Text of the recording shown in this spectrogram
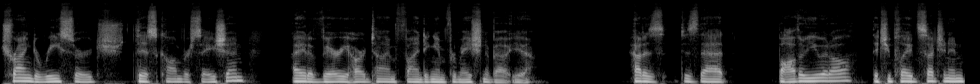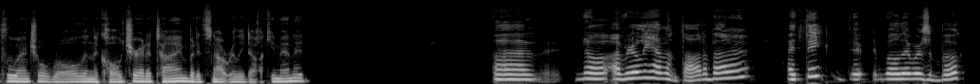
trying to research this conversation, I had a very hard time finding information about you. How does does that bother you at all that you played such an influential role in the culture at a time, but it's not really documented? Uh, no, I really haven't thought about it. I think, there, well, there was a book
